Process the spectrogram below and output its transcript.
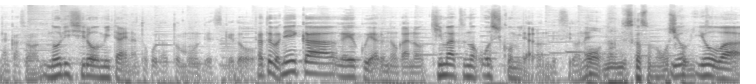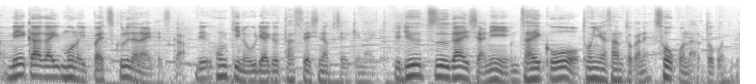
なんかそののりしろみたいなところだと思うんですけど例えばメーカーがよくやるのがあの期末の押し込みであるんですよね。お何ですかその押し込みよ要はメーカーが物いっぱい作るじゃないですか。で本期の売り上げを達成しなくちゃいけないと。で流通会社に在庫を問屋さんとかね倉庫のあるところにね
